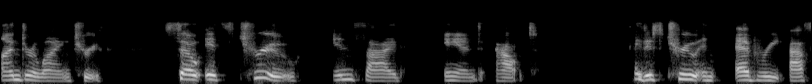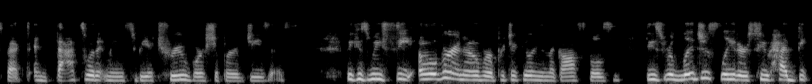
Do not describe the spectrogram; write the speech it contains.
underlying truth. So it's true inside and out. It is true in every aspect, and that's what it means to be a true worshiper of Jesus because we see over and over, particularly in the Gospels, these religious leaders who had the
